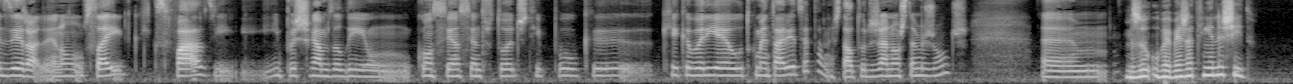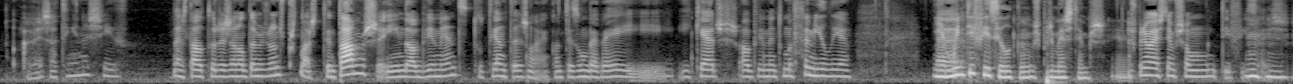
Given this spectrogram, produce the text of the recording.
a dizer: Olha, eu não sei o que é que se faz, e, e depois chegámos ali a um consenso entre todos, tipo, que, que acabaria o documentário a dizer: Pá, nesta altura já não estamos juntos. Ahm, Mas o, o bebê já tinha nascido. eu já tinha nascido. Nesta altura já não estamos juntos porque nós tentámos, ainda obviamente, tu tentas, não é? Quando tens um bebê e, e queres, obviamente, uma família. E é muito difícil os primeiros tempos. É. Os primeiros tempos são muito difíceis.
